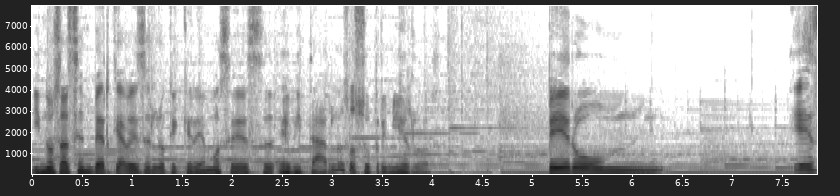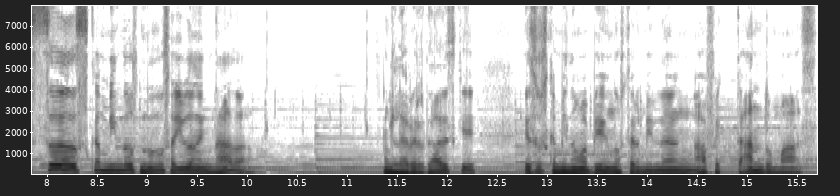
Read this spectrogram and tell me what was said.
Y nos hacen ver que a veces lo que queremos es evitarlos o suprimirlos. Pero mm, esos caminos no nos ayudan en nada. La verdad es que esos caminos más bien nos terminan afectando más.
